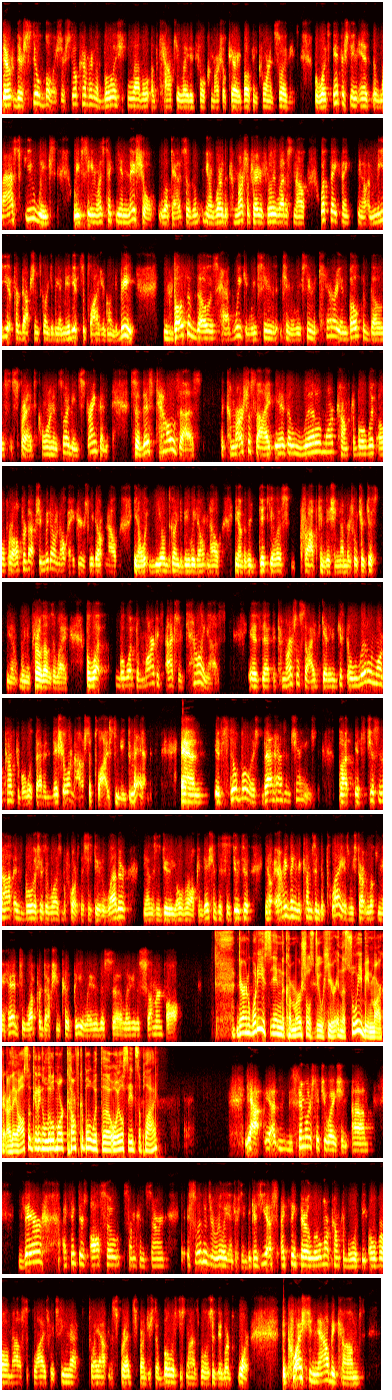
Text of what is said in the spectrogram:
they're they're still bullish. They're still covering a bullish level of calculated full commercial carry, both in corn and soybeans. But what's interesting is the last few weeks we've seen. Let's take the initial look at it. So the, you know where the commercial traders really let us know what they think you know immediate production is going to be, immediate supplies are going to be. Both of those have weakened. We've seen me, we've seen the carry in both of those spreads, corn and soybeans, strengthen. So this tells us the commercial side is a little more comfortable with overall production. We don't know acres. We don't know, you know, what yield's going to be. We don't know, you know, the ridiculous crop condition numbers, which are just, you know, when you throw those away. But what but what the market's actually telling us is that the commercial side's getting just a little more comfortable with that initial amount of supplies to meet demand. And it's still bullish. That hasn't changed. But it's just not as bullish as it was before. This is due to weather. You know, this is due to the overall conditions. This is due to, you know, everything that comes into play as we start looking ahead to what production could be later this uh, later this summer and fall. Darin, what are you seeing the commercials do here in the soybean market? Are they also getting a little more comfortable with the oilseed supply? Yeah, yeah, similar situation. Um, there, I think there's also some concern. Soybeans are really interesting because, yes, I think they're a little more comfortable with the overall amount of supplies. We've seen that play out in the spread. Spreads are still bullish, just not as bullish as they were before. The question now becomes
